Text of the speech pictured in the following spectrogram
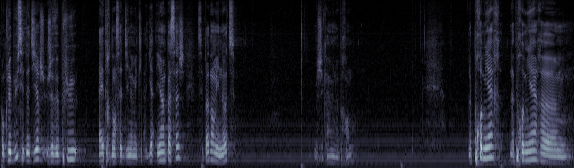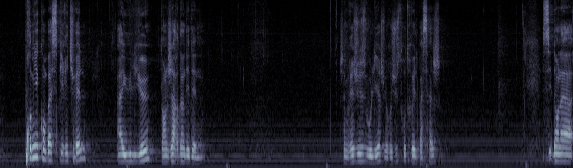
Donc le but, c'est de dire, je ne veux plus être dans cette dynamique-là. Il, y, a un passage, ce n'est pas dans mes notes, mais je vais quand même le prendre. La première, la première, euh, premier combat spirituel a eu lieu dans le jardin d'Éden. J'aimerais juste vous le lire, je vais juste retrouver le passage. C'est dans la,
